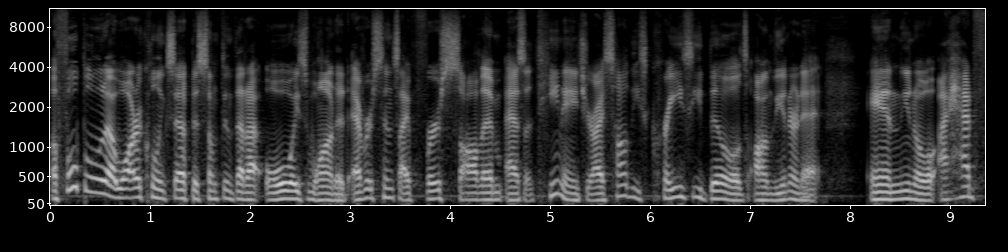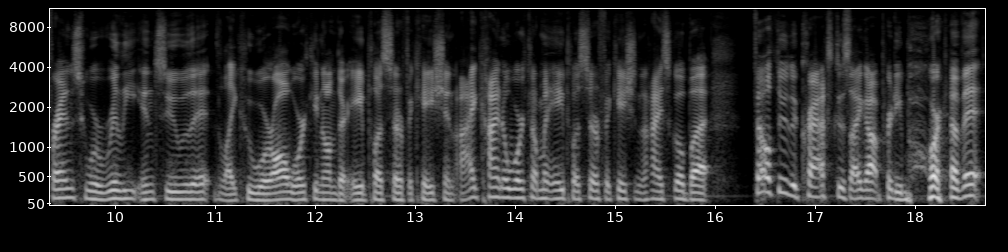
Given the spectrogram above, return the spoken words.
a full blown out water cooling setup is something that I always wanted. Ever since I first saw them as a teenager, I saw these crazy builds on the internet and you know i had friends who were really into it like who were all working on their a plus certification. I kind of worked on my a plus certification in high school but fell through the cracks because i got pretty bored of it.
